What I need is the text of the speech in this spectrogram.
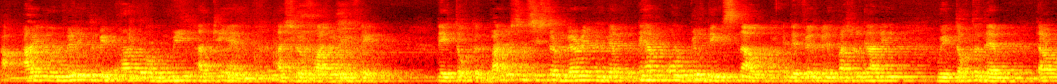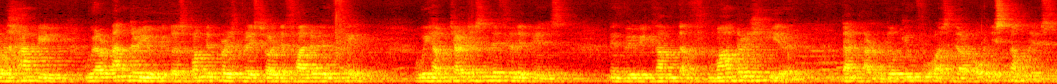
Are you willing to be part of me again as your father in faith? They talked to brothers and sisters married and. They have all buildings now in the Philippines. Pastor Gani, we talked to them. They're all happy. We are under you because from the first place you are the father in faith. We have churches in the Philippines. Then we become the mother here that are looking for us. They are all established.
